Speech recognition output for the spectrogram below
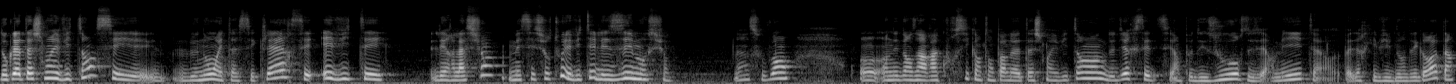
Donc l'attachement évitant, c'est, le nom est assez clair, c'est éviter les relations, mais c'est surtout éviter les émotions. Hein. souvent, on, est dans un raccourci quand on parle de l'attachement évitant, de dire que c'est, un peu des ours, des ermites, on ne pas dire qu'ils vivent dans des grottes, hein,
